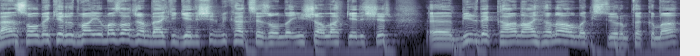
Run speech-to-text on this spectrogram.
Ben sol beke Rıdvan Yılmaz alacağım. Belki gelişir birkaç sezonda. İnşallah gelişir. Ee, bir de Kaan Ayhan'ı almak istiyorum takıma.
